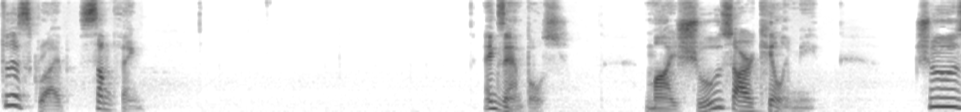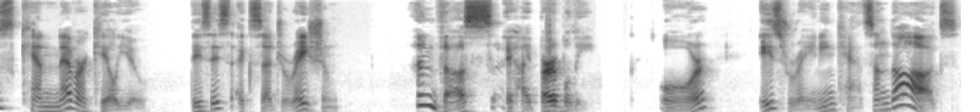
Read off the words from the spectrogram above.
to describe something. Examples. My shoes are killing me. Shoes can never kill you. This is exaggeration. And thus a hyperbole. Or, it's raining cats and dogs.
